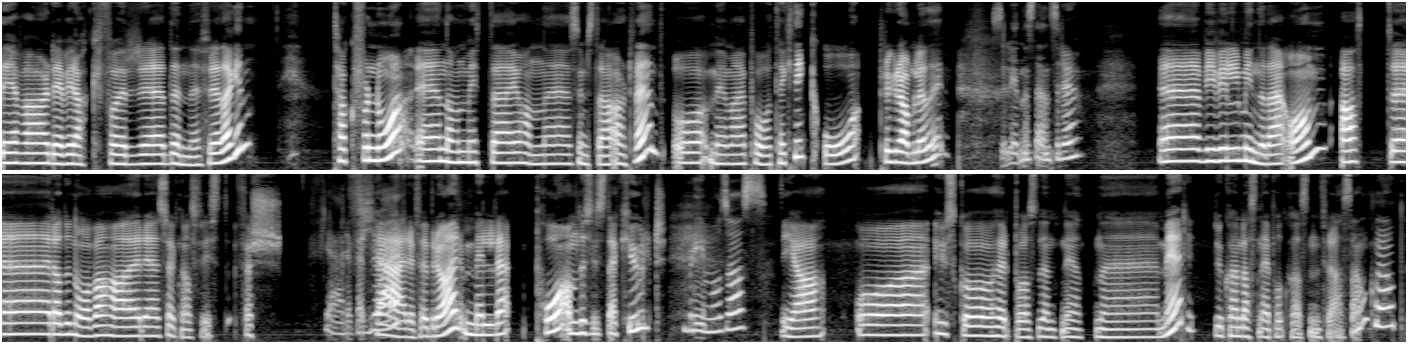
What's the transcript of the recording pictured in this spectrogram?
Det var det vi rakk for eh, denne fredagen. Takk for nå. Eh, navnet mitt er Johanne Sumstad Artved, og med meg på teknikk og programleder Celine Stensrud. Eh, vi vil minne deg om at Radionova har søknadsfrist først 4. februar. 4. februar. Meld deg på om du syns det er kult. Bli med hos oss. Ja, og husk å høre på Studentnyhetene mer. Du kan laste ned podkasten fra Soundcloud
